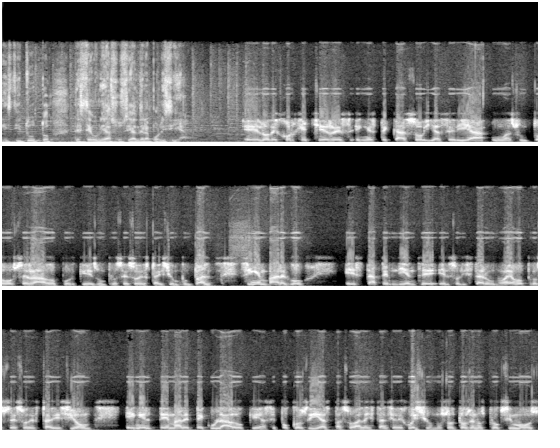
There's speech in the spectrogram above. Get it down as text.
Instituto de Seguridad Social de la Policía. Eh, lo de Jorge Cherres en este caso ya sería un asunto cerrado porque es un proceso de extradición puntual. Sin embargo, está pendiente el solicitar un nuevo proceso de extradición en el tema de peculado que hace pocos días pasó a la instancia de juicio. Nosotros en los próximos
